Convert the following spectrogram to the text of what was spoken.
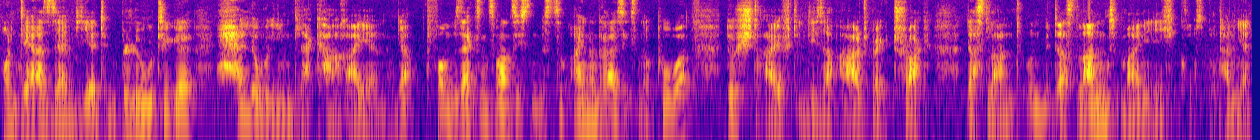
und der serviert blutige Halloween-Leckereien. Ja, vom 26. bis zum 31. Oktober durchstreift dieser Artback Truck das Land. Und mit das Land meine ich Großbritannien.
